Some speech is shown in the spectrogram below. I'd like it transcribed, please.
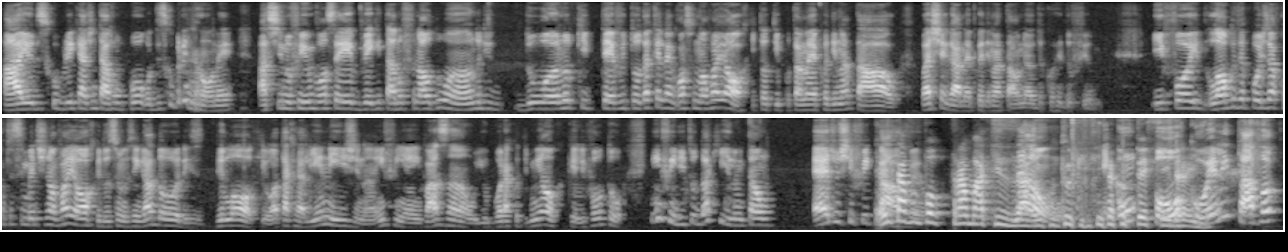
Aí eu descobri que a gente tava um pouco. Descobri não, né? Assistindo o filme você vê que tá no final do ano, de, do ano que teve todo aquele negócio em Nova York. Então, tipo, tá na época de Natal. Vai chegar na época de Natal, né? O decorrer do filme. E foi logo depois do acontecimento de Nova York, dos filmes Vingadores, de Loki, o ataque alienígena, enfim, a invasão e o buraco de minhoca que ele voltou. Enfim, de tudo aquilo. Então, é justificável. Ele tava um pouco traumatizado Não, com tudo que tinha acontecido. Um pouco, aí. ele tava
